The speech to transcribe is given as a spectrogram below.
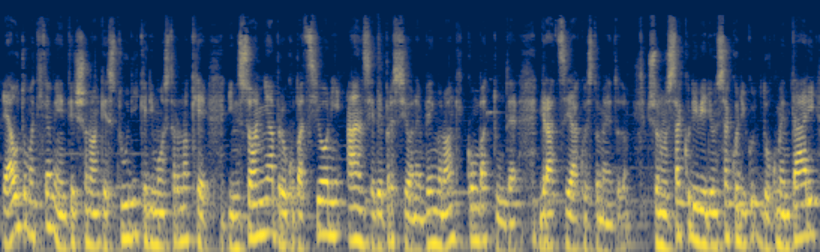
e automaticamente ci sono anche studi che dimostrano che insonnia, preoccupazioni, ansia e depressione vengono anche combattute grazie a questo metodo. Ci sono un sacco di video, un sacco di documentari,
